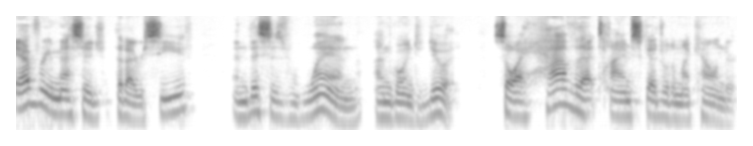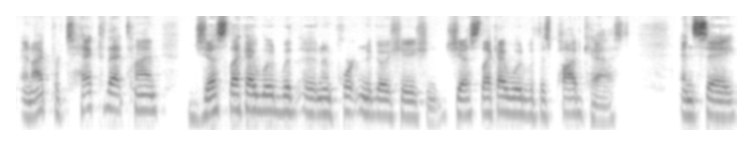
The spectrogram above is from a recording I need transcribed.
every message that I receive, and this is when I'm going to do it. So I have that time scheduled in my calendar and I protect that time just like I would with an important negotiation, just like I would with this podcast and say,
